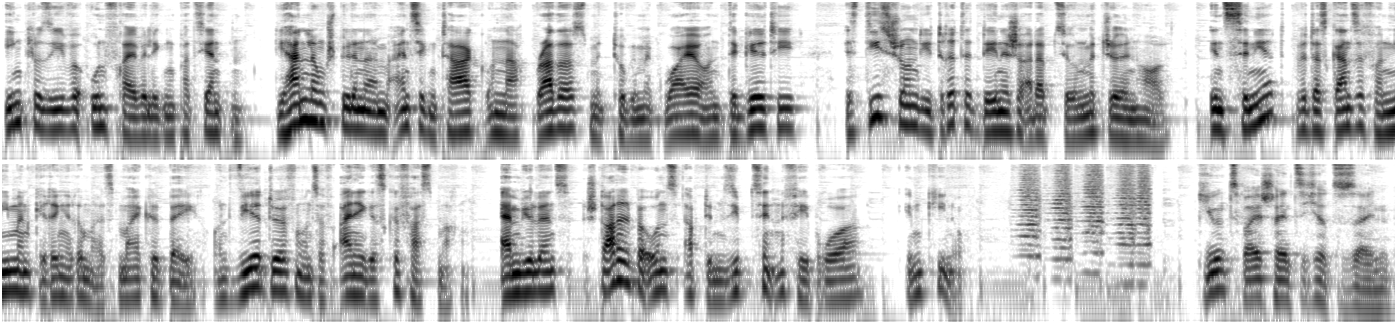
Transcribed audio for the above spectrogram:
inklusive unfreiwilligen Patienten. Die Handlung spielt in einem einzigen Tag und nach Brothers mit Tobey Maguire und The Guilty ist dies schon die dritte dänische Adaption mit Gyllenhaal. Inszeniert wird das Ganze von niemand Geringerem als Michael Bay und wir dürfen uns auf einiges gefasst machen. Ambulance startet bei uns ab dem 17. Februar im Kino. Dune 2 scheint sicher zu sein.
